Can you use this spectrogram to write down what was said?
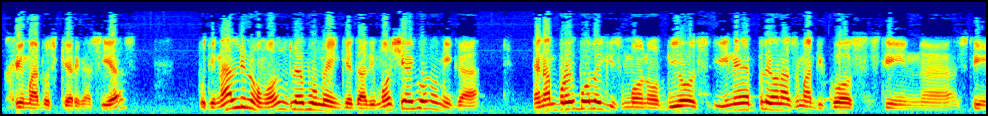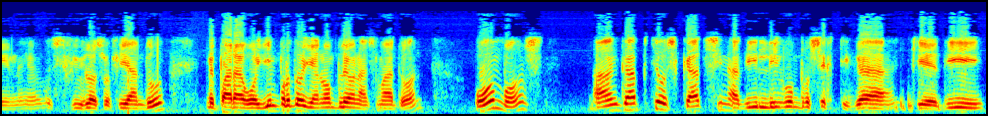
χρήματος και εργασίας. Που την άλλη όμως βλέπουμε και τα δημόσια οικονομικά έναν προϋπολογισμό ο οποίος είναι πλεονασματικός στην, ε, στην, ε, στη φιλοσοφία του με παραγωγή πρωτογενών πλεονασμάτων όμως αν κάποιος κάτσει να δει λίγο προσεκτικά και δει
